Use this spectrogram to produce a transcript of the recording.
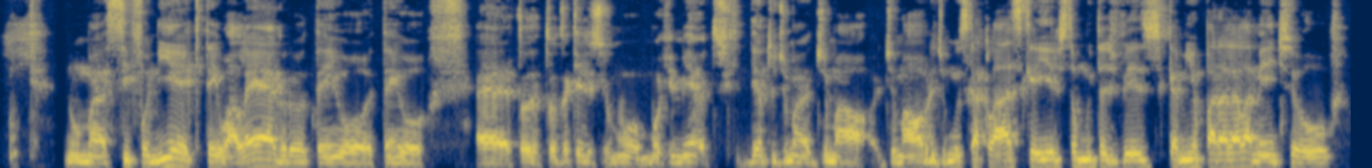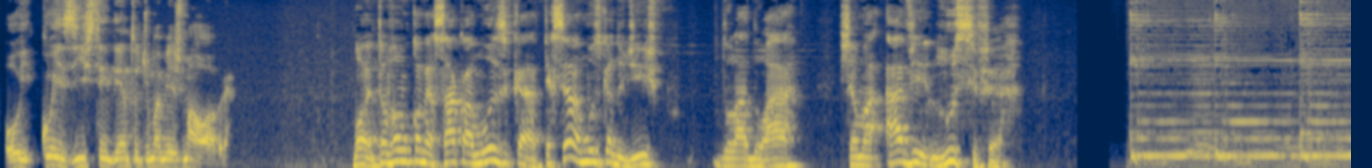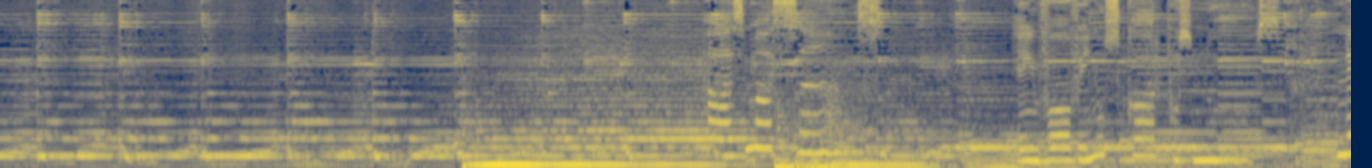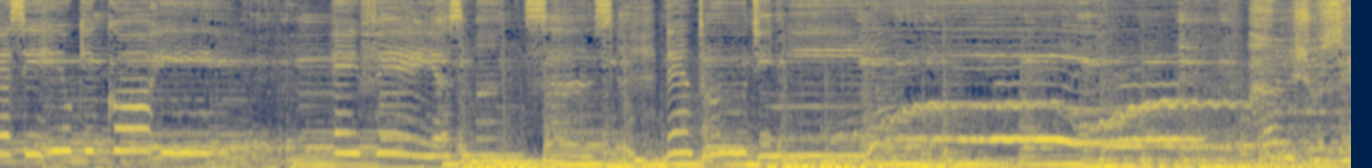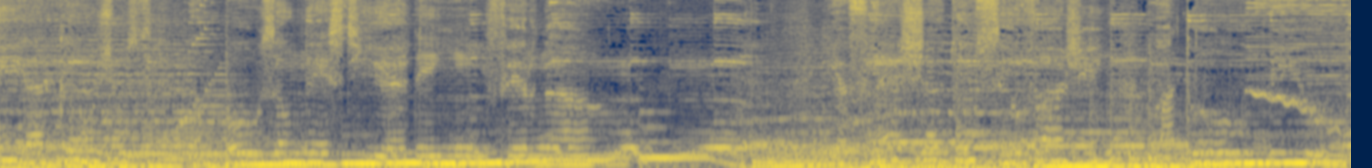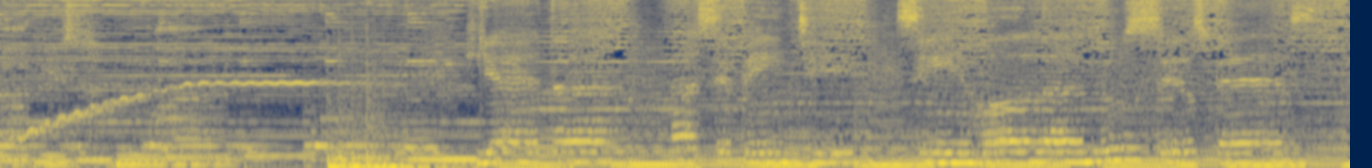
numa sinfonia que tem o alegro, tem o, tem o é, todo- todos aqueles mo- movimentos dentro de uma, de, uma, de uma obra de música clássica e eles estão muitas vezes caminham paralelamente ou, ou coexistem dentro de uma mesma obra. Bom, então vamos começar com a música, a terceira música do disco, do lado A, chama Ave Lucifer. Envolvem os corpos nus nesse rio que corre em veias mansas dentro de mim. Anjos e arcanjos pousam neste Éden infernal. E a flecha do selvagem matou pés.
